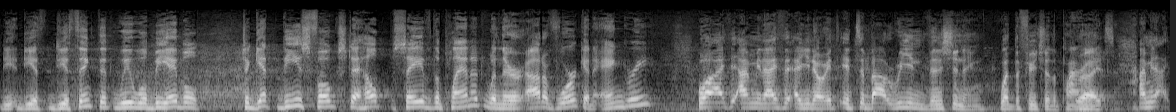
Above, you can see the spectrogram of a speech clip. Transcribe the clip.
do you, do you, do you think that we will be able to get these folks to help save the planet when they're out of work and angry? Well, I, th- I mean, I th- you know, it, it's about reinventioning what the future of the planet Right. is. I mean, I-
